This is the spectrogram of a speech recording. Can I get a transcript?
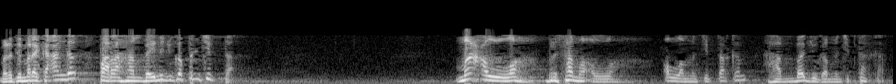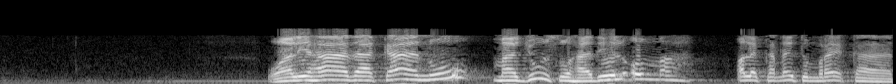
Berarti mereka anggap para hamba ini juga pencipta. Ma'allah bersama Allah. Allah menciptakan, hamba juga menciptakan. Walihada kanu majusu hadhil ummah. Oleh karena itu mereka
